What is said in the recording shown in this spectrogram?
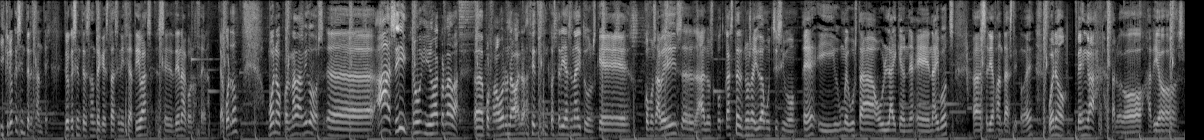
y creo que es interesante. Creo que es interesante que estas iniciativas se den a conocer. ¿De acuerdo? Bueno, pues nada, amigos. Eh, ah, sí, no, y no me acordaba. Eh, por favor, una valoración de 5 estrellas en iTunes, que como sabéis, eh, a los podcasters nos ayuda muchísimo. Y un me gusta o un like en, en iBots sería fantástico. Bueno, venga, hasta luego. Adiós.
